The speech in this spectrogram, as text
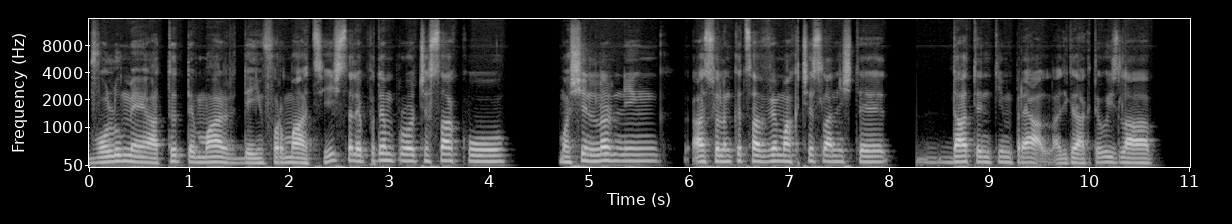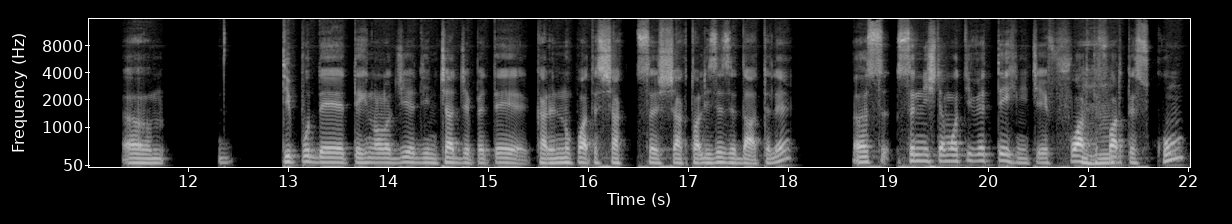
volume atât de mari de informații și să le putem procesa cu machine learning astfel încât să avem acces la niște date în timp real. Adică dacă te uiți la um, tipul de tehnologie din chat GPT care nu poate să-și ac- să-și actualizeze datele, uh, s- sunt niște motive tehnice. E foarte, Mhm. foarte scump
